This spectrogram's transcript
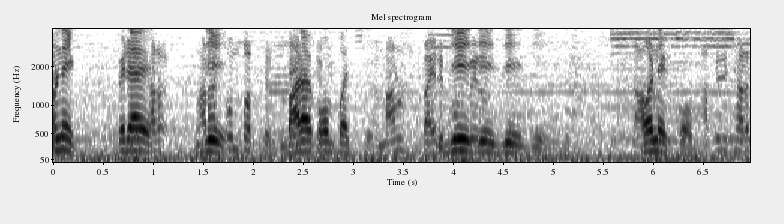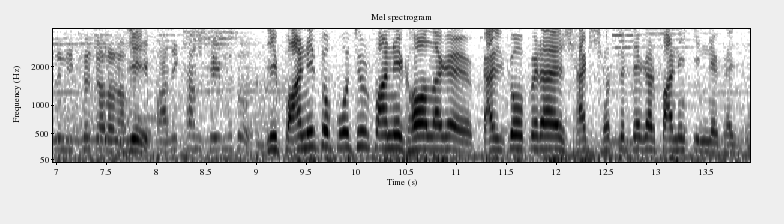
অনেক প্রায় জি ভাড়া কম। পাচ্ছি। মানুষ বাইরে জি জি জি জি জি অনেক কম। আপনি সারাদিন রিক্সা চালান জি। পানি খান সেই মতো? জি পানি তো প্রচুর পানি খাওয়া লাগে। কালকেও প্রায় ষাট সত্তর টাকার পানি কিনে খাইছি।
